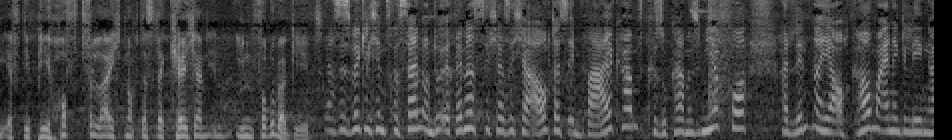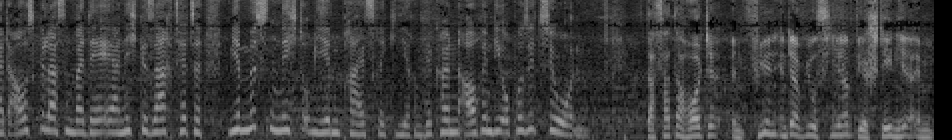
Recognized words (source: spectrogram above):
die FDP hofft vielleicht noch, dass der Kelch an ihnen vorübergeht. Das ist wirklich interessant und du erinnerst dich ja sicher auch, dass im Wahlkampf, so kam es mir vor, hat Lindner ja auch kaum eine Gelegenheit ausgelassen, bei der er nicht gesagt hätte, wir müssen nicht um jeden Preis regieren, wir können auch in die Opposition. Das hat er heute in vielen Interviews hier, wir stehen hier im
